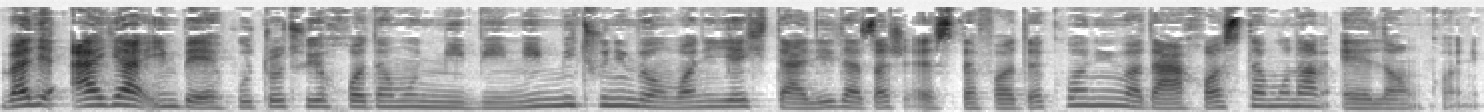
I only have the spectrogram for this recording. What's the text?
ولی اگر این بهبود رو توی خودمون می‌بینیم می‌تونیم به عنوان یک دلیل ازش استفاده کنیم و درخواستمون هم اعلام کنیم.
